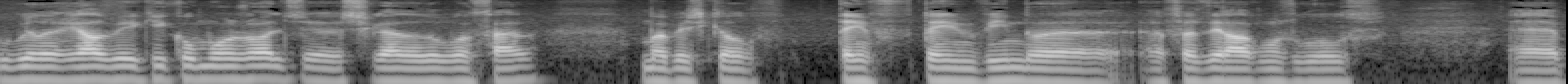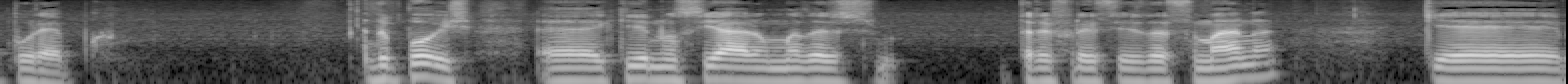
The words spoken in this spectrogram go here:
O Vila Real vê aqui com bons olhos a chegada do avançado, uma vez que ele tem, tem vindo a, a fazer alguns golos uh, por época. Depois, uh, aqui anunciar uma das transferências da semana, que é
